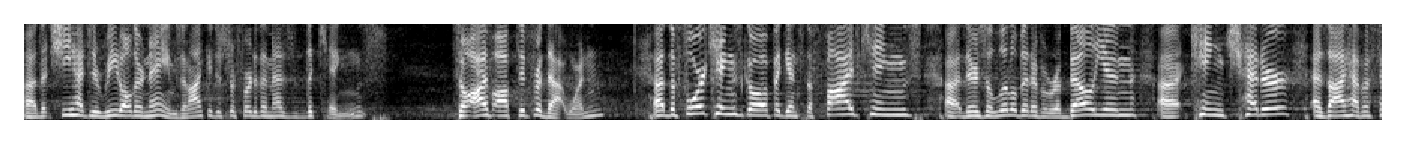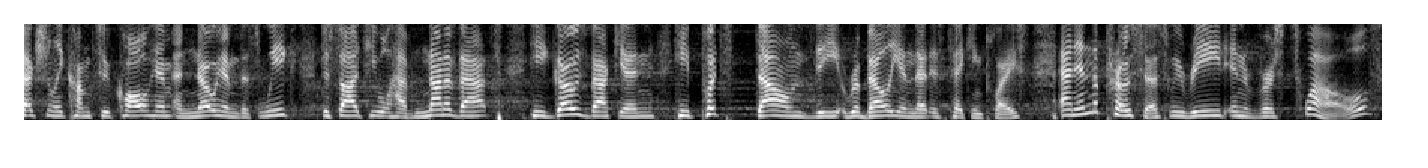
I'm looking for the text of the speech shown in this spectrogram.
uh, that she had to read all their names, and I could just refer to them as the kings. So I've opted for that one. Uh, the four kings go up against the five kings. Uh, there's a little bit of a rebellion. Uh, King Cheddar, as I have affectionately come to call him and know him this week, decides he will have none of that. He goes back in, he puts down the rebellion that is taking place. And in the process, we read in verse 12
